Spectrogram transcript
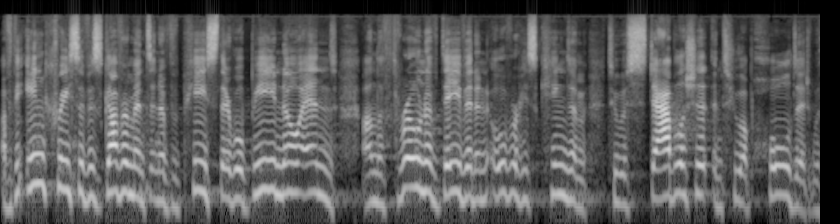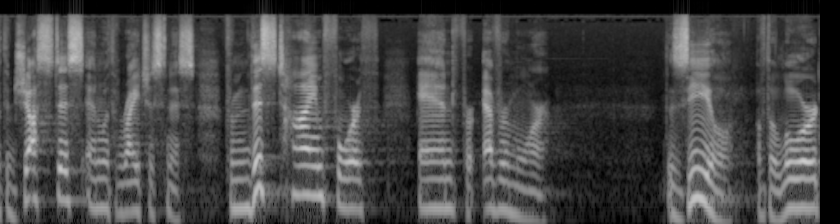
Of the increase of his government and of the peace, there will be no end on the throne of David and over his kingdom to establish it and to uphold it with justice and with righteousness from this time forth and forevermore. The zeal of the Lord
